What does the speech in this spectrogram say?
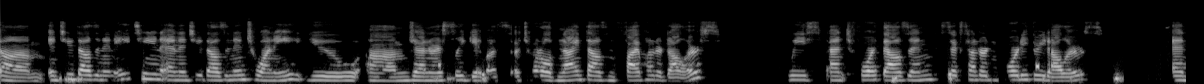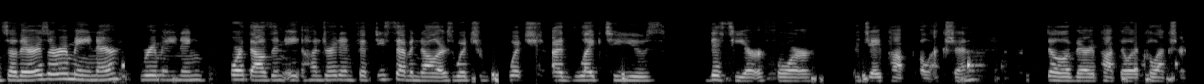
Um, in 2018 and in 2020, you um, generously gave us a total of $9,500. We spent $4,643 and so there is a remainder remaining four thousand eight hundred and fifty-seven dollars, which which I'd like to use this year for the J-pop collection. Still a very popular collection.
